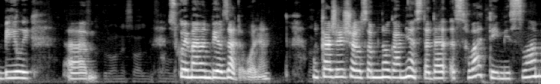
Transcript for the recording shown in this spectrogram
bili uh, s kojima je on bio zadovoljan. On kaže, išao sam mnoga mjesta da shvatim islam,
